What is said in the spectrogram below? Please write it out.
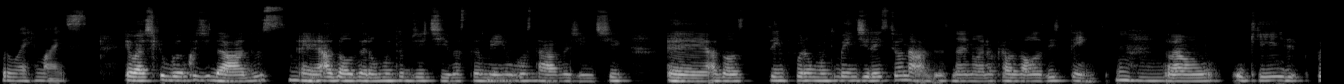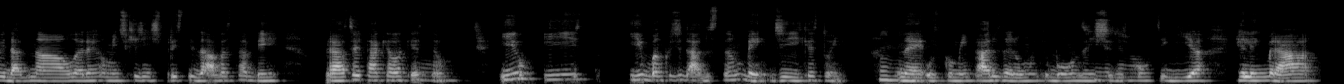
para o R+. Eu acho que o banco de dados, uhum. é, as aulas eram muito objetivas também, eu gostava, a gente, é, as aulas sempre foram muito bem direcionadas, né? Não eram aquelas aulas extensas. Uhum. Então, o que foi dado na aula era realmente o que a gente precisava saber para acertar aquela questão. Uhum. E, e, e o banco de dados também, de questões. Uhum. Né? Os comentários eram muito bons, a gente, a gente conseguia relembrar,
